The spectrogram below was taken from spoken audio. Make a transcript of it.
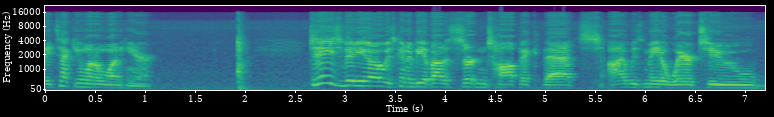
everybody, Tekking 101 here. Today's video is going to be about a certain topic that I was made aware to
